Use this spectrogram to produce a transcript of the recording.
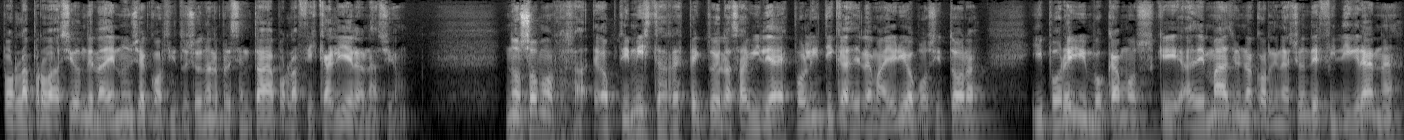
por la aprobación de la denuncia constitucional presentada por la Fiscalía de la Nación. No somos optimistas respecto de las habilidades políticas de la mayoría opositora y por ello invocamos que, además de una coordinación de filigrana,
